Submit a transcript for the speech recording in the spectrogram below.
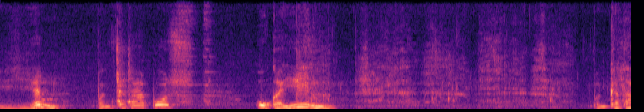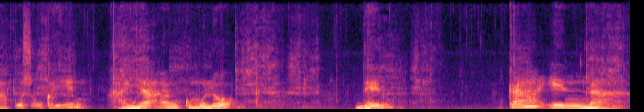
Yan. Pagkatapos, ukayin. Pagkatapos ukayin, hayaang kumulo. Then, kain na.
